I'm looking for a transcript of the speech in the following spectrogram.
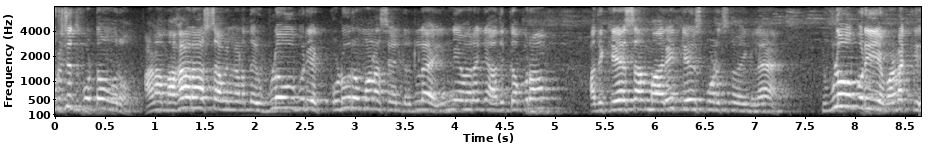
சுர்ஜித் ஃபோட்டோவும் வரும். ஆனால் மகாராஷ்டிராவில் நடந்த இவ்வளவு பெரிய கொடூரமான செயல் இருக்குல்ல இன்னை வரைக்கும் அதுக்கப்புறம் அது கேஸாக மாறி கேஸ் போனுச்சுன்னு வைங்களேன். இவ்வளோ பெரிய வழக்கு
